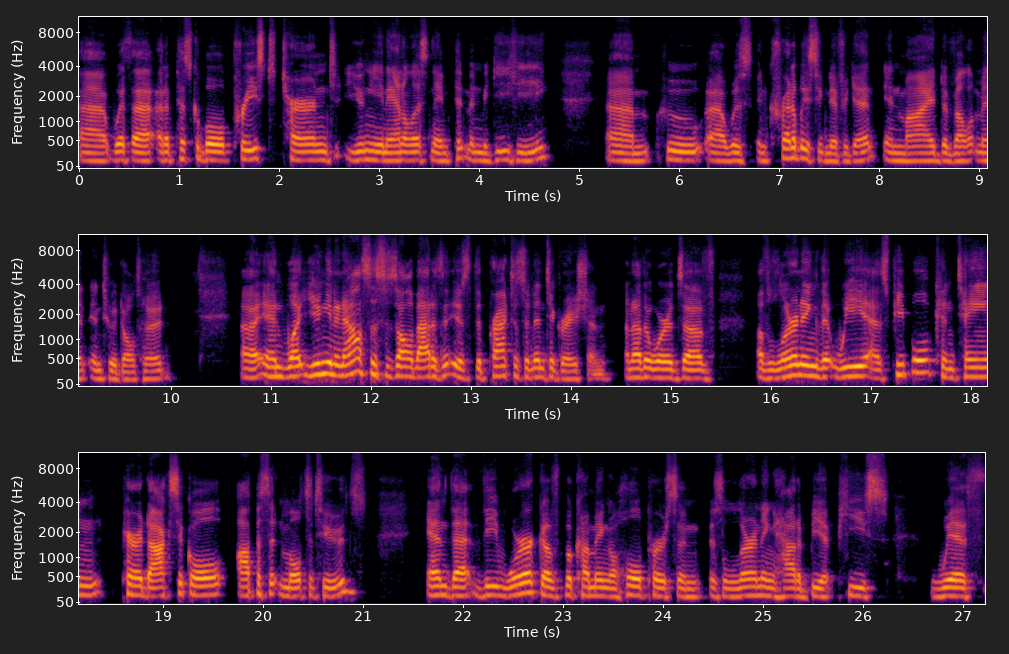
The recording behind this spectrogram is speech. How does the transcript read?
uh, with a, an Episcopal priest turned Jungian analyst named Pittman McGehee, um, who uh, was incredibly significant in my development into adulthood. Uh, and what Jungian analysis is all about is, is the practice of integration. In other words, of, of learning that we as people contain paradoxical opposite multitudes and that the work of becoming a whole person is learning how to be at peace with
